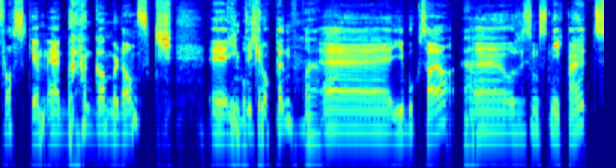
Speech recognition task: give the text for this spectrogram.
flaske med gammeldansk eh, inntil kroppen. Å, eh, I buksa, ja. Eh, og liksom sniker meg ut.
